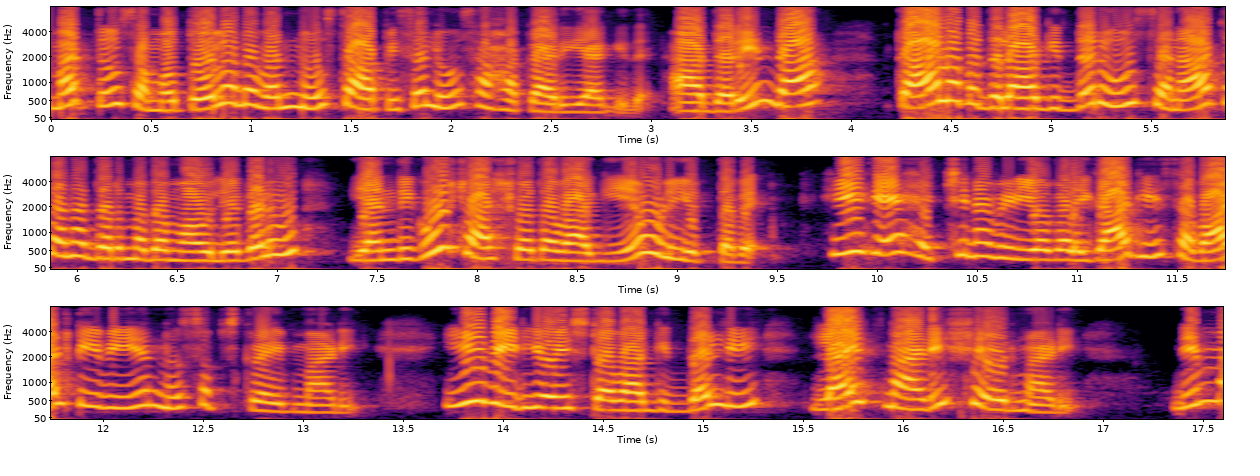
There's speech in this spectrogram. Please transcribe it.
ಮತ್ತು ಸಮತೋಲನವನ್ನು ಸ್ಥಾಪಿಸಲು ಸಹಕಾರಿಯಾಗಿದೆ. ಆದ್ದರಿಂದ ಕಾಲ ಬದಲಾಗಿದ್ದರೂ ಸನಾತನ ಧರ್ಮದ ಮೌಲ್ಯಗಳು ಎಂದಿಗೂ ಶಾಶ್ವತವಾಗಿಯೇ ಉಳಿಯುತ್ತವೆ. ಹೀಗೆ ಹೆಚ್ಚಿನ ವಿಡಿಯೋಗಳಿಗಾಗಿ ಸವಾಲ್ ಟಿವಿಯನ್ನು ಸಬ್ಸ್ಕ್ರೈಬ್ ಮಾಡಿ. ಈ ವಿಡಿಯೋ ಇಷ್ಟವಾಗಿದ್ದಲ್ಲಿ ಲೈಕ್ ಮಾಡಿ, ಶೇರ್ ಮಾಡಿ. ನಿಮ್ಮ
